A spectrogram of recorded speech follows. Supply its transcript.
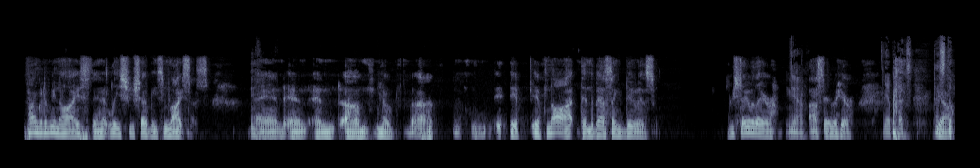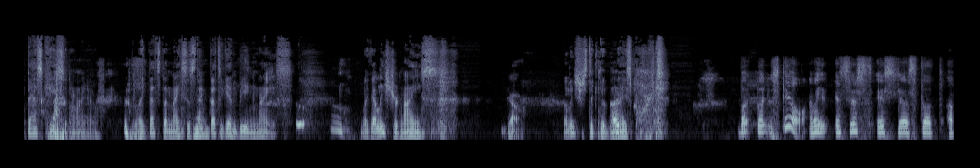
if i'm going to be nice then at least you show me some niceness and and and um, you know uh, if if not then the best thing to do is you stay over there yeah. i stay over here Yeah, but that's that's Yeah. the best case scenario. like that's the nicest thing. That's again being nice. Like at least you're nice. Yeah. At least you're sticking to the Uh, nice part. But but still i mean it's just it's just a, a,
